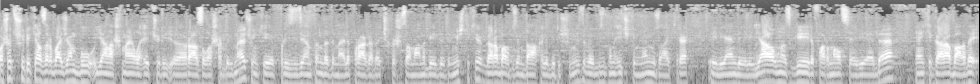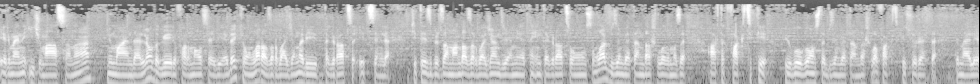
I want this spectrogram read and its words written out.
Başa düşürük ki, Azərbaycan bu yanaşma ilə heç cür razılaşa bilməz. Çünki prezidentin də deməli Praqada çıxışı zamanı qeyd edilmişdi ki, Qarabağ bizim daxili bir işimizdir və biz bunu heç kimlə müzakirə eləyən deyilik. Yalnız qeyri-formal səviyyədə, yəni ki, Qarabağda erməni icmasının nümayəndələri, o da qeyri-formal səviyyədə ki, onlar Azərbaycana reinteqrasiya etsinlər ki, tez bir zamanda Azərbaycan cəmiyyətinə inteqrasiya olunsunlar, bizim vətəndaşlığımızı artıq faktiki hüququ onsuz da bizim vətəndaşlar faktiki sürətdə deməli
